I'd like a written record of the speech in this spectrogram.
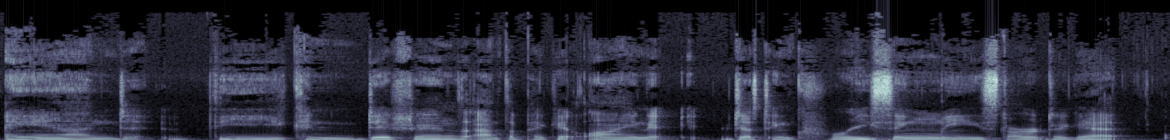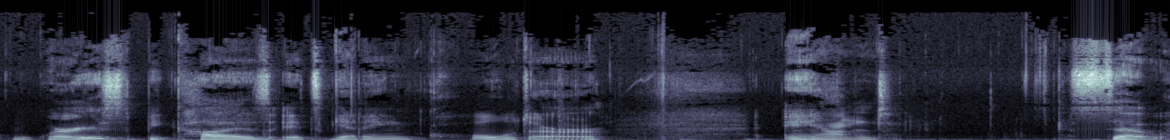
and the conditions at the picket line just increasingly start to get worse because it's getting colder. And so,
